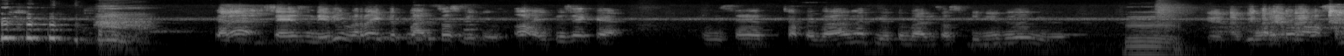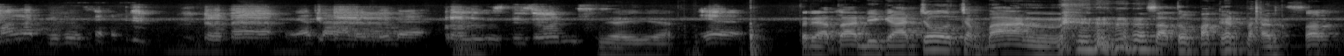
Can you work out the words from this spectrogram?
Karena saya sendiri pernah ikut bansos gitu wah itu saya kayak "Ih, saya capek banget gitu bansos gini tuh gitu Hmm. ya, tapi mereka ternyata malah semangat gitu ternyata ternyata kita beda terlalu husnuzon. Iya iya. ya Ternyata digacul ceban satu paket bansos.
